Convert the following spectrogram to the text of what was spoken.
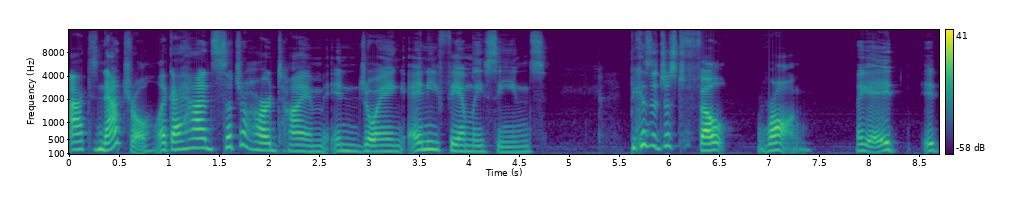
act natural. Like, I had such a hard time enjoying any family scenes because it just felt wrong. Like, it, it,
